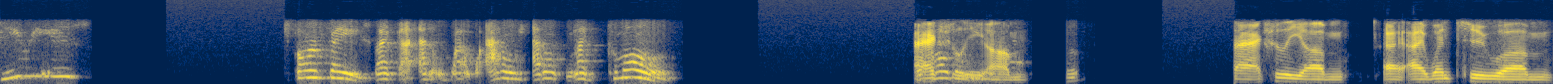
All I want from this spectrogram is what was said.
serious? Scarface, like I, I don't, I don't, I don't like. Come on. I actually um I actually um I, I went to um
